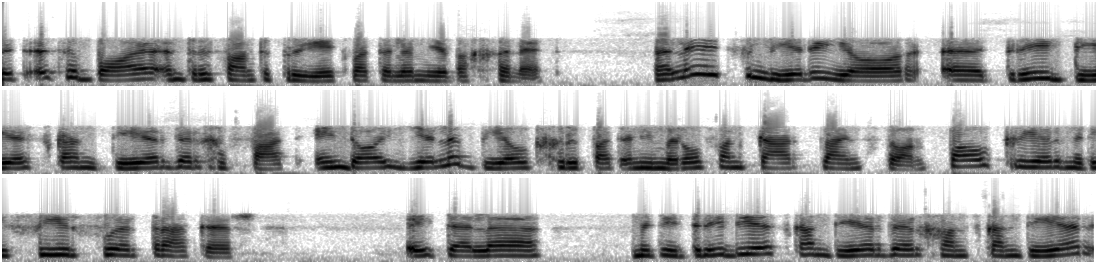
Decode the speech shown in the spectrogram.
dit is 'n baie interessante projek wat hulle mee begin het. Hulle het verlede jaar 'n 3D skandeerder gevat en daai hele beeldgroep wat in die middel van Kerkplein staan, Paul Kreer met die vier voortrekkers, het hulle met die 3D skandeerder gaan skandeer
